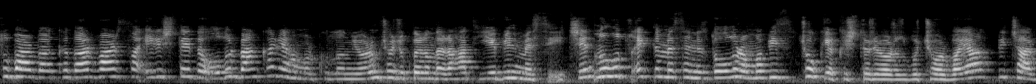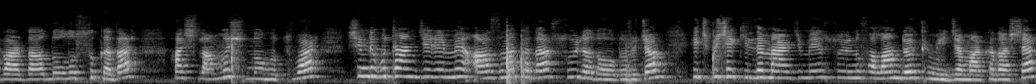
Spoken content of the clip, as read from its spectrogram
su bardağı kadar varsa erişte de olur. Ben kare hamur kullanıyorum. Çocukların da rahat yiyebilmesi için. Nohut eklemeseniz de olur ama biz çok yakıştırıyoruz bu çorbaya. Bir çay bardağı dolusu kadar haşlanmış nohut var. Şimdi bu tenceremi ağzına kadar suyla dolduracağım. Hiçbir şekilde mercimeğin suyunu falan dökmeyeceğim arkadaşlar.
